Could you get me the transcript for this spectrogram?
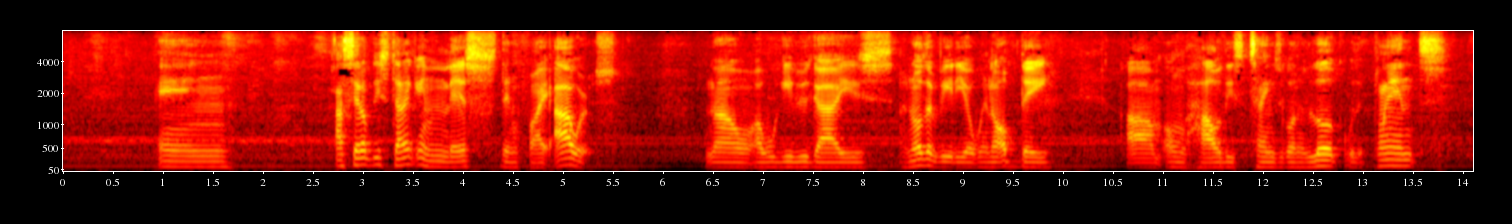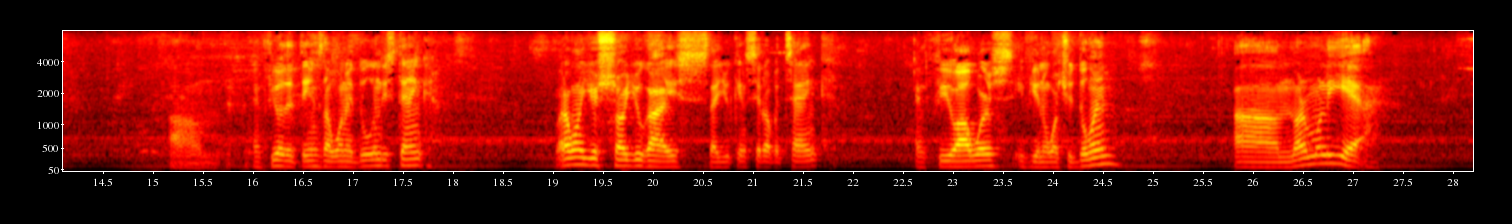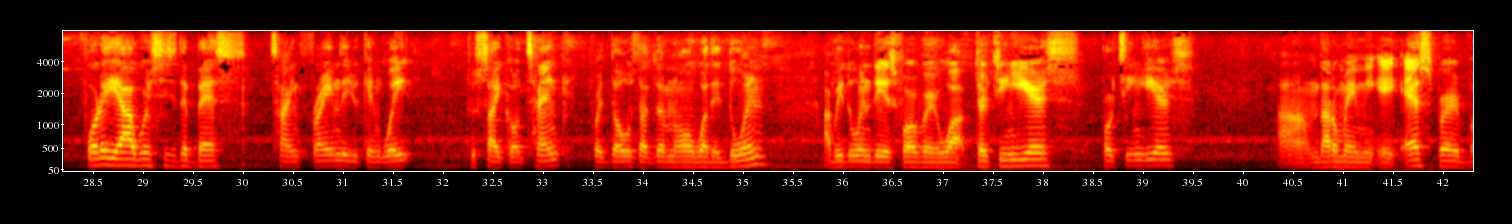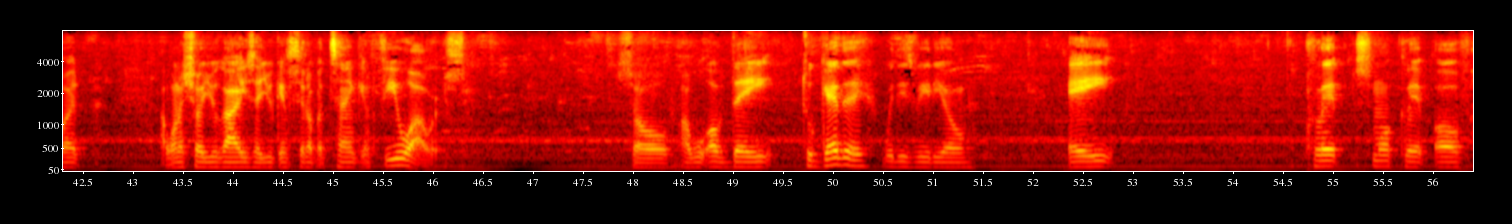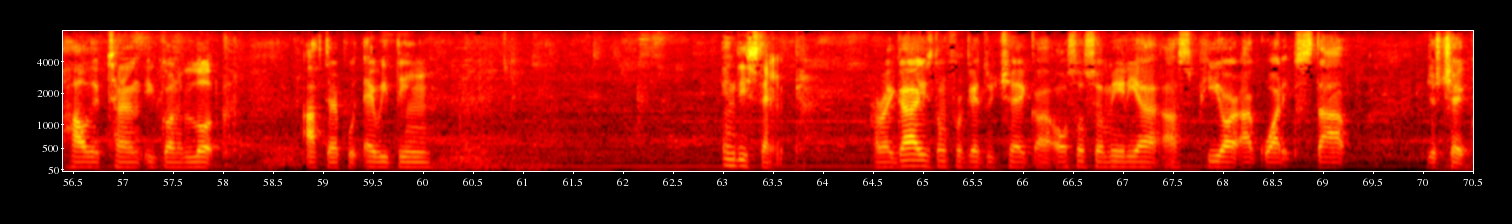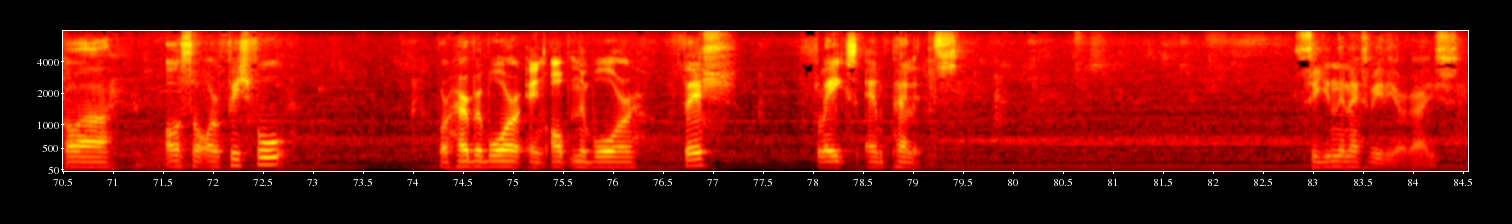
And I set up this tank in less than 5 hours. Now I will give you guys another video, an update um, on how this tank is to look with the plants. Um, and few other things that I want to do in this tank. But I want to show you guys that you can set up a tank in a few hours if you know what you're doing. Um, normally, yeah, 48 hours is the best time frame that you can wait to cycle a tank for those that don't know what they're doing. I've been doing this for over what 13 years, 14 years. Um, that'll make me a expert, but I want to show you guys that you can set up a tank in few hours so I will update together with this video a clip small clip of how the tank is gonna look after I put everything in this tank alright guys don't forget to check uh, all social media as PR Aquatic Stop. Just check uh, also our fish food for herbivore and omnivore fish flakes and pellets. See you in the next video guys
